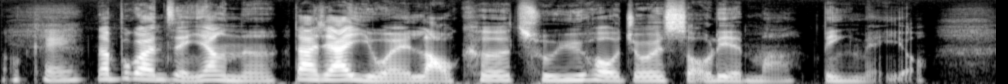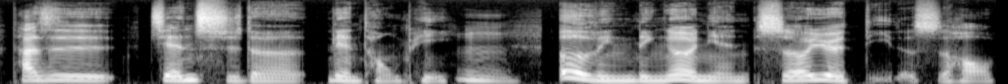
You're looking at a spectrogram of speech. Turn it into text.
OK，那不管怎样呢？大家以为老柯出狱后就会熟练吗？并没有，他是坚持的恋童癖。嗯，二零零二年十二月底的时候，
